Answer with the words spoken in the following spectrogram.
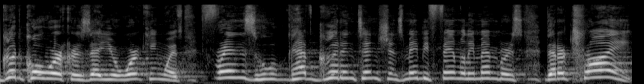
good coworkers that you're working with, friends who have good intentions, maybe family members that are trying.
